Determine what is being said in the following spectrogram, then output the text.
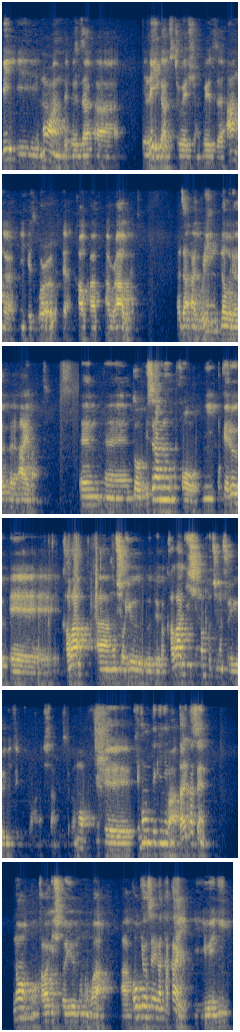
be mourned the uh, illegal situation with anger in his work, the Kawkab aroused the Green Road Island. えー、とイスラム法における、えー、川の所有というか川岸の土地の所有についてお話したんですけども、えー、基本的には大河川の川岸というものは公共性が高いゆえに、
